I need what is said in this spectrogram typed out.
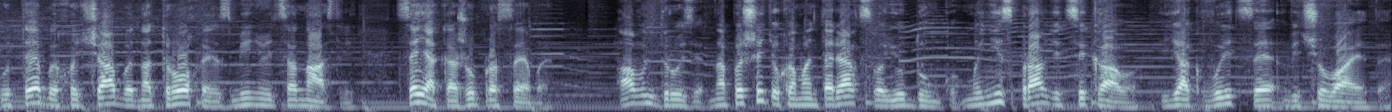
у тебе хоча б на трохи змінюється настрій. Це я кажу про себе. А ви, друзі, напишіть у коментарях свою думку. Мені справді цікаво, як ви це відчуваєте.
